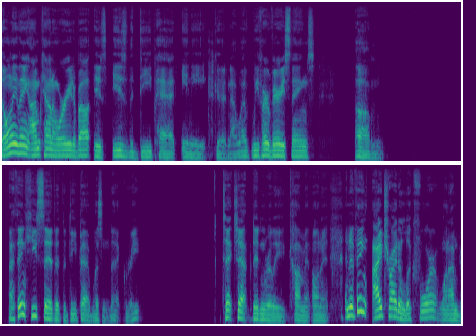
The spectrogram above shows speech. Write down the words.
The only thing I'm kind of worried about is is the D-pad any good? Now we've heard various things. Um, I think he said that the D-pad wasn't that great. Tech Chap didn't really comment on it. And the thing I try to look for when I'm,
